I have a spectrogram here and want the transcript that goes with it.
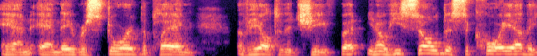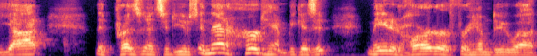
and and they restored the playing of Hail to the Chief. But you know, he sold the Sequoia, the yacht that presidents had used, and that hurt him because it made it harder for him to uh,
